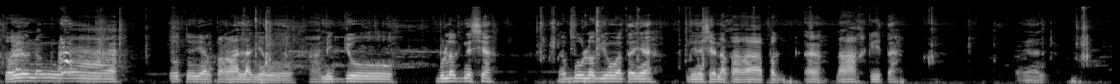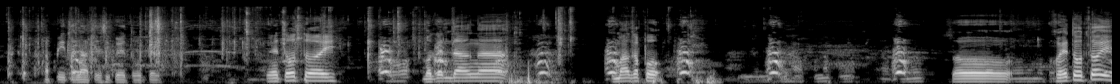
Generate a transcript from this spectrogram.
So yun ang ah, Totoy ang pangalan yung ah, medyo bulag na siya. Nabulag yung mata niya. Hindi na siya nakakapag ah, nakakakita. Ayan. Kapitan natin si Kuya Totoy. Kuya Totoy. Magandang ah, umaga po. So, Kuya Totoy,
